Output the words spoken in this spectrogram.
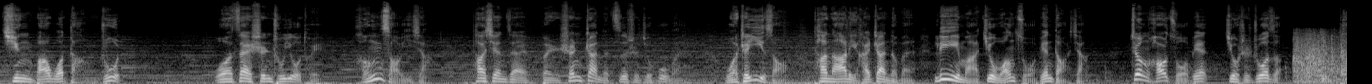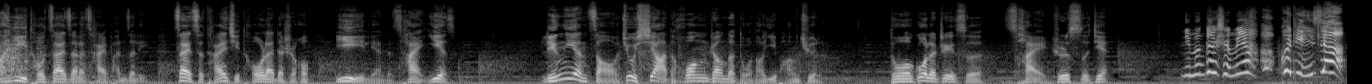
竟把我挡住了。我再伸出右腿，横扫一下。他现在本身站的姿势就不稳，我这一扫，他哪里还站得稳，立马就往左边倒下，正好左边就是桌子。他一头栽在了菜盆子里，再次抬起头来的时候，一脸的菜叶子。灵燕早就吓得慌张地躲到一旁去了，躲过了这次菜汁四溅。你们干什么呀？快停下！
